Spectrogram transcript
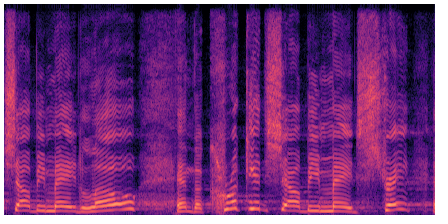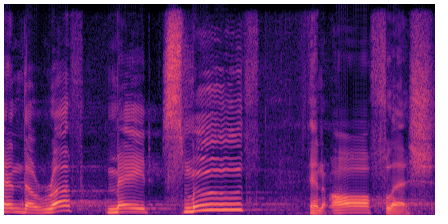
shall be made low, and the crooked shall be made straight, and the rough made smooth, and all flesh,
